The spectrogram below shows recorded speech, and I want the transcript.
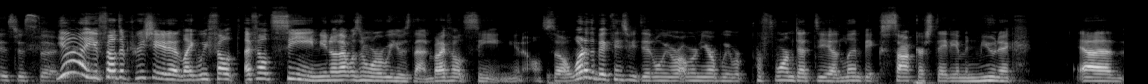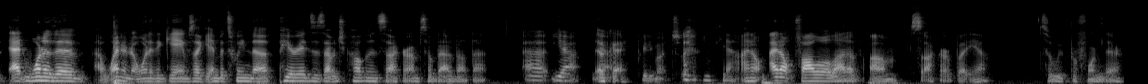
is just a Yeah, you felt appreciated. Like we felt, I felt seen. You know, that wasn't where we used then, but I felt seen. You know, so one of the big things we did when we were over in Europe, we were performed at the Olympic soccer stadium in Munich. Uh, at one of the, I don't know, one of the games, like in between the periods. Is that what you call them in soccer? I'm so bad about that. Uh, yeah, yeah, Okay. pretty much. Yeah, I don't, I don't follow a lot of um soccer, but yeah. So we performed there.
